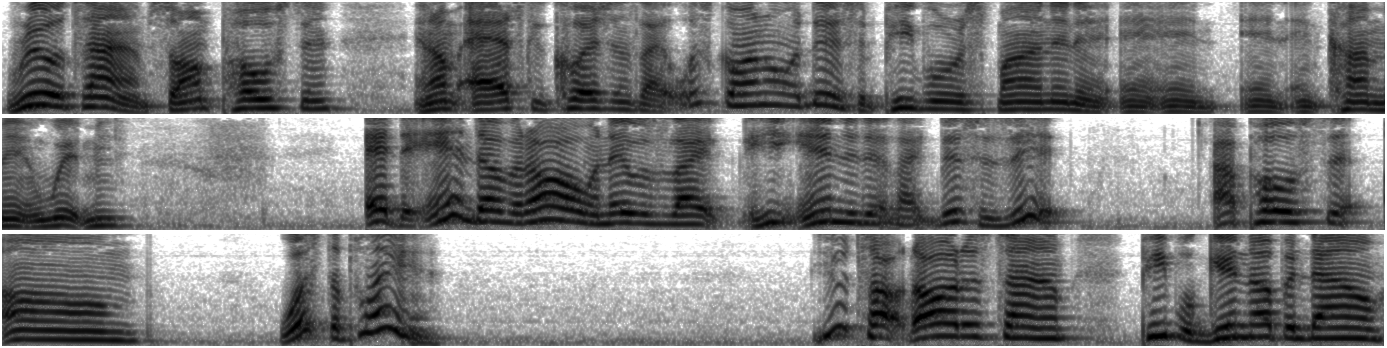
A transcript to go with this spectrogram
real time. So I'm posting and I'm asking questions like, "What's going on with this?" and people responding and and and, and commenting with me. At the end of it all, when they was like, he ended it like, "This is it." I posted, um, what's the plan? You talked all this time, people getting up and down,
